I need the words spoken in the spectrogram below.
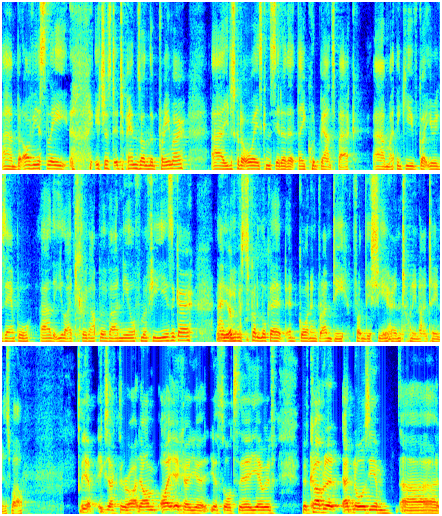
Um, but obviously, it just it depends on the primo. Uh, you just got to always consider that they could bounce back. Um, I think you've got your example uh, that you like to bring up of uh, Neale from a few years ago, and Yep. you've just got to look at, at Gordon Grundy from this year and 2019 as well. Yep, exactly right. Um, I echo your, your thoughts there. Yeah, we've we've covered it ad nauseum uh,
